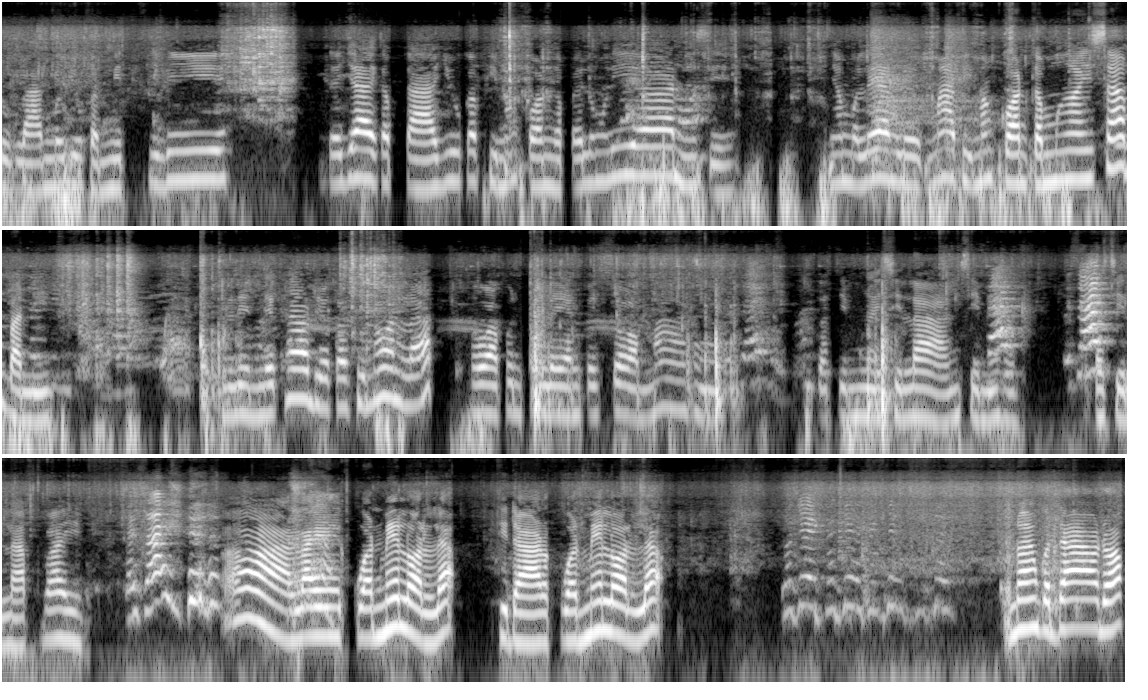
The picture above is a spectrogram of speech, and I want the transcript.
ลูกหลานบ่อยู่กันมิตรทีรีแต่ยายกับตาอยู่กับพี่มังกรก็ไปโรงเรียนนี่สิยามาแรงเลิกมาพี่มังกรก็เมื่อยซะบัดนี้เล่นในข้าวเดียวก็สินอนหลับเพราะว่าเพิ่นไปแลนไปซ้อมมากค่ะก็สิเมื่อยสิลาจังซี่แม่ค่ะ ก็สิหลับไว้ไปใส่อ่าไล่กวนเมลอนแล้วธิดากวนเมลอนแล้วก็เจ๊ก็เจ๊ก็เจ๊ก็เจ๊น้ำก็ดาวดอก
